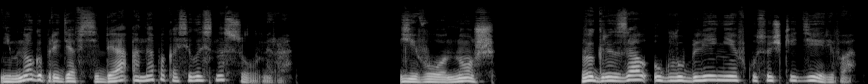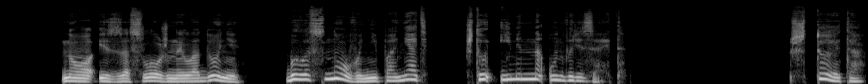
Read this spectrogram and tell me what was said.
Немного придя в себя, она покосилась на Солмера. Его нож выгрызал углубление в кусочке дерева, но из-за сложенной ладони было снова не понять, что именно он вырезает. «Что это?»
